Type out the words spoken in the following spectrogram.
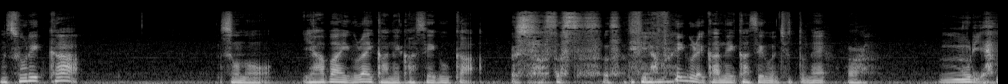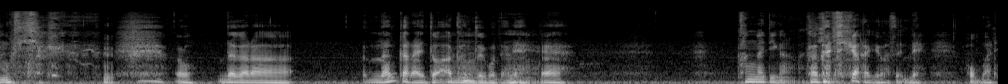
うん。あそれかそのやばいぐらい金稼ぐか。そうそうそうそう。やばいぐらい金稼ぐのちょっとね。あ無理や。無理 うん。だからなんかないとあかんということやね、え考えていかな考えていかなきゃいけませんね。ほんまに。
